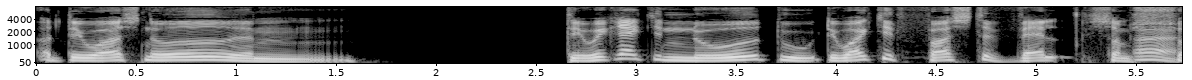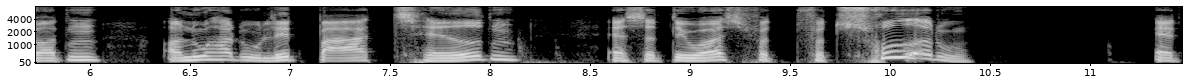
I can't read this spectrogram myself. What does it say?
og det er jo også noget... Øhm, det er jo ikke rigtig noget, du... Det var ikke dit første valg som ja. sådan, og nu har du lidt bare taget den. Altså, det er jo også... For, fortryder du, at,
